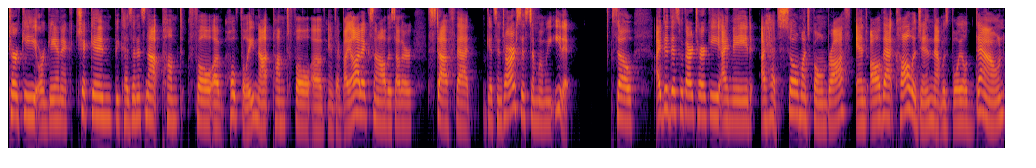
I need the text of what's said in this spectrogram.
turkey, organic chicken, because then it's not pumped full of, hopefully, not pumped full of antibiotics and all this other stuff that gets into our system when we eat it. So, I did this with our turkey. I made, I had so much bone broth, and all that collagen that was boiled down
